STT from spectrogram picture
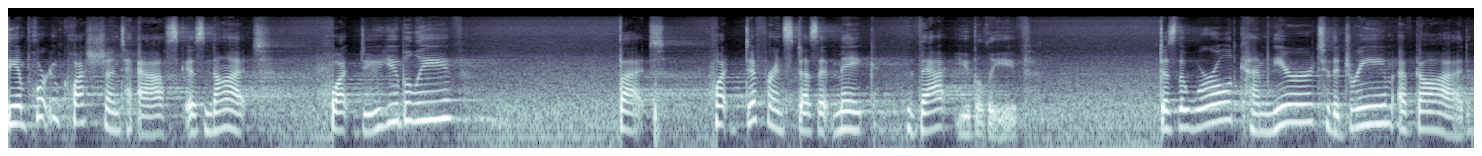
the important question to ask is not, what do you believe? But what difference does it make that you believe? Does the world come nearer to the dream of God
